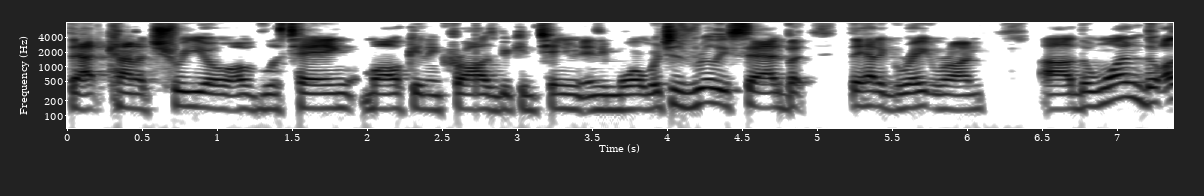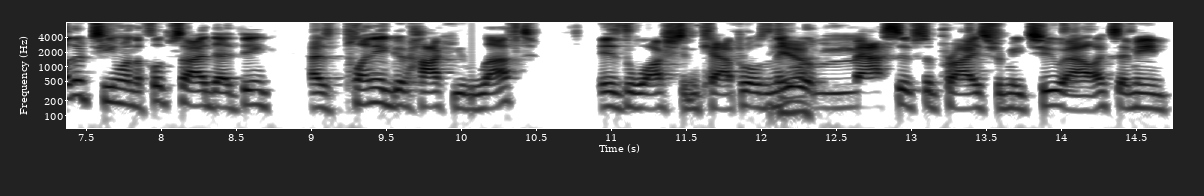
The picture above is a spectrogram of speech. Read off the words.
that kind of trio of Letang, Malkin, and Crosby continuing anymore, which is really sad. But they had a great run. Uh, the one, the other team on the flip side that I think has plenty of good hockey left is the Washington Capitals, and they yeah. were a massive surprise for me too, Alex. I mean.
